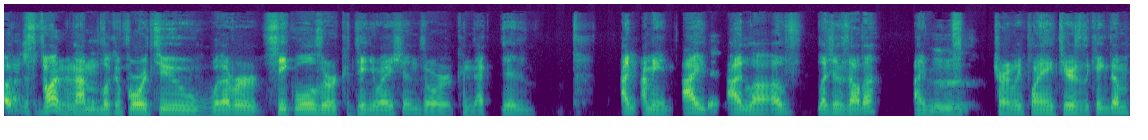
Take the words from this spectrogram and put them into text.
Oh, it's fun, and I'm looking forward to whatever sequels or continuations or connected. I, I mean, I I love Legend of Zelda. I'm Mhm. currently playing Tears of the Kingdom.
